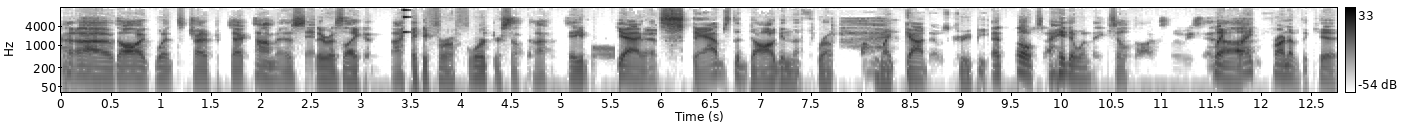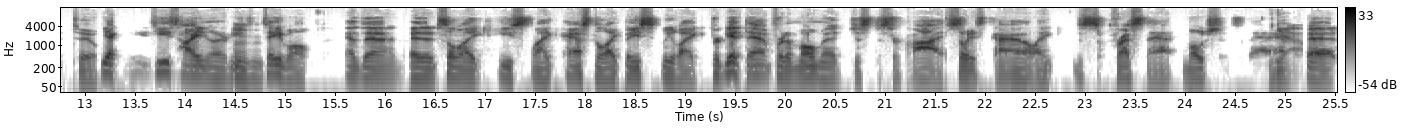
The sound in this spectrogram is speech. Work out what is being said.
Uh dog went to try to protect Thomas. There was like a knife or a fork or something on the table. yeah, and it stabs the dog in the throat. Oh my god, that was creepy. And, oh, I hate it when they kill dogs movies. And, Like uh, right in front of the kid too. yeah, he's hiding underneath Mhm. the table. And then, and then, so like, he's like, has to like basically like forget that for the moment just to survive. So he's kind of like just suppress that emotions that Yeah. At,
